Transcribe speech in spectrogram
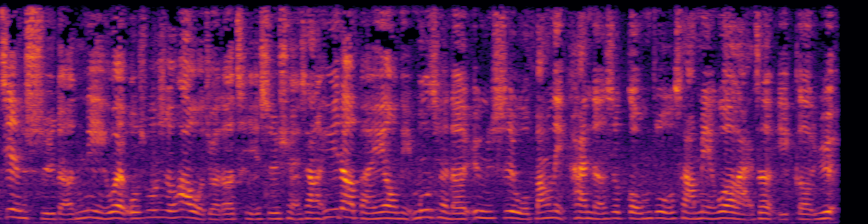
剑十的逆位。我说实话，我觉得其实选项一的朋友，你目前的运势，我帮你看的是工作上面未来这一个月。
